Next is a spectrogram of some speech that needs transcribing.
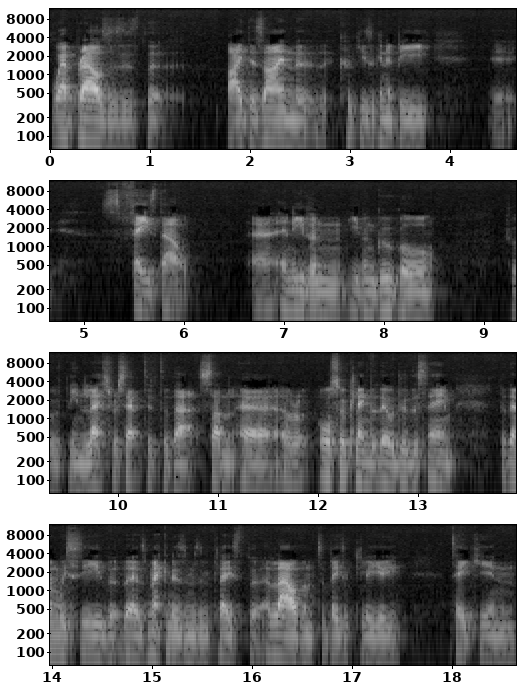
web browsers is that by design the, the cookies are going to be uh, phased out, uh, and even even Google, who have been less receptive to that, sudden, uh, also claim that they will do the same. But then we see that there's mechanisms in place that allow them to basically take in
